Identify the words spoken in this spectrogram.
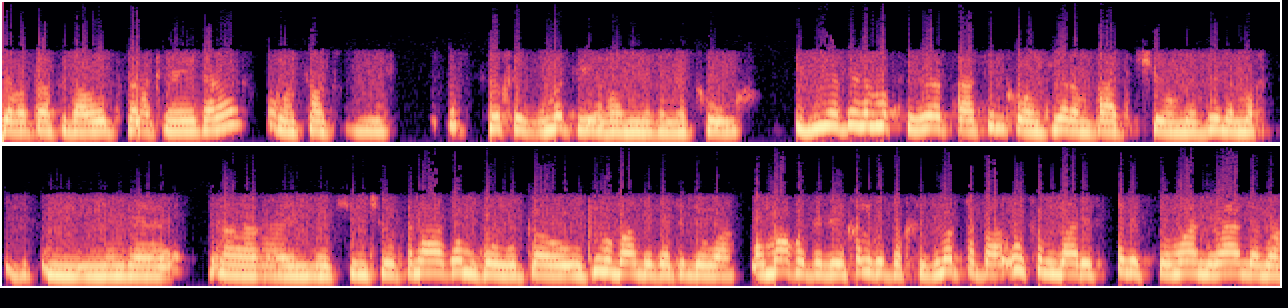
له وتا څخه داوود سره کړی کړه او تاسو څه خدمت یې باندې نه کوو زه د مخ زه تحصیل کوم چې رم پات شي او مې د مخ موږ الیکشن شو کنه کوم کوم ته او ټول باندې کتل و او ما خو د خلکو د خدمت لپاره اوس هم دار خپل استعمال را لمه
